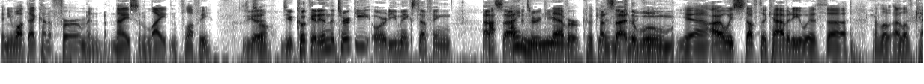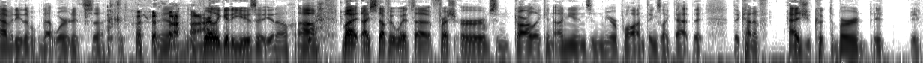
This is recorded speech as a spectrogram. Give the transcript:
and you want that kind of firm and nice and light and fluffy. Do you, gotta- So- do you cook it in the turkey or do you make stuffing outside I, the turkey? never cook it Outside in the the, womb. Yeah, I always stuff the cavity with. Uh, I love I love cavity. The, that word. It's uh, yeah, you rarely get to use it, you know. Um, but I stuff it with uh, fresh herbs and garlic and onions and mirepoix and things like that. That that kind of as you cook the bird, it it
